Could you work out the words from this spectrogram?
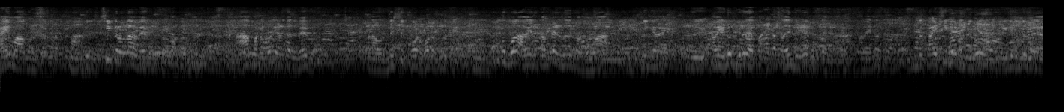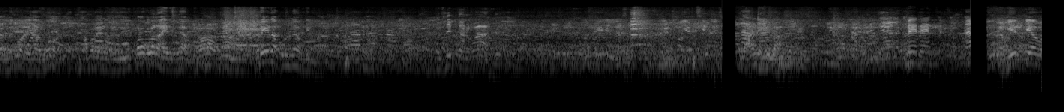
டைம் ஆகும்னு சொல்லுவேன். சீக்கிரம் தான் வேகும்னு சொல்லுவாங்க. நான் பண்ணும்போது எனக்கு அது வேகும். இப்போ நான் ஒரு மெஸ்ஸுக்கு ஃபோட்டோ ஃபோட்டோ கொடுத்தேன். கொடுக்கும்போது அவன் எனக்கு கம்ப்ளைண்ட் என்னது சொல்லுவான் நீங்கள் அவன் இருபது கிலோ என்கிட்ட பதினஞ்சு கிலோ கொடுத்தாங்கன்னா அவன் என்ன சொல்லுவான் உங்கள் காய் சீக்கிரம் வந்துடும் இது வந்து மெ- மெதுவா இதாகும். அப்புறம் எனக்கு இது குழன்னு ஆயிடுங்க அப்படின்னு. ஒரே தான் கொடுங்க அப்படின்னா சீட் தரவா? இயற்கையாக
